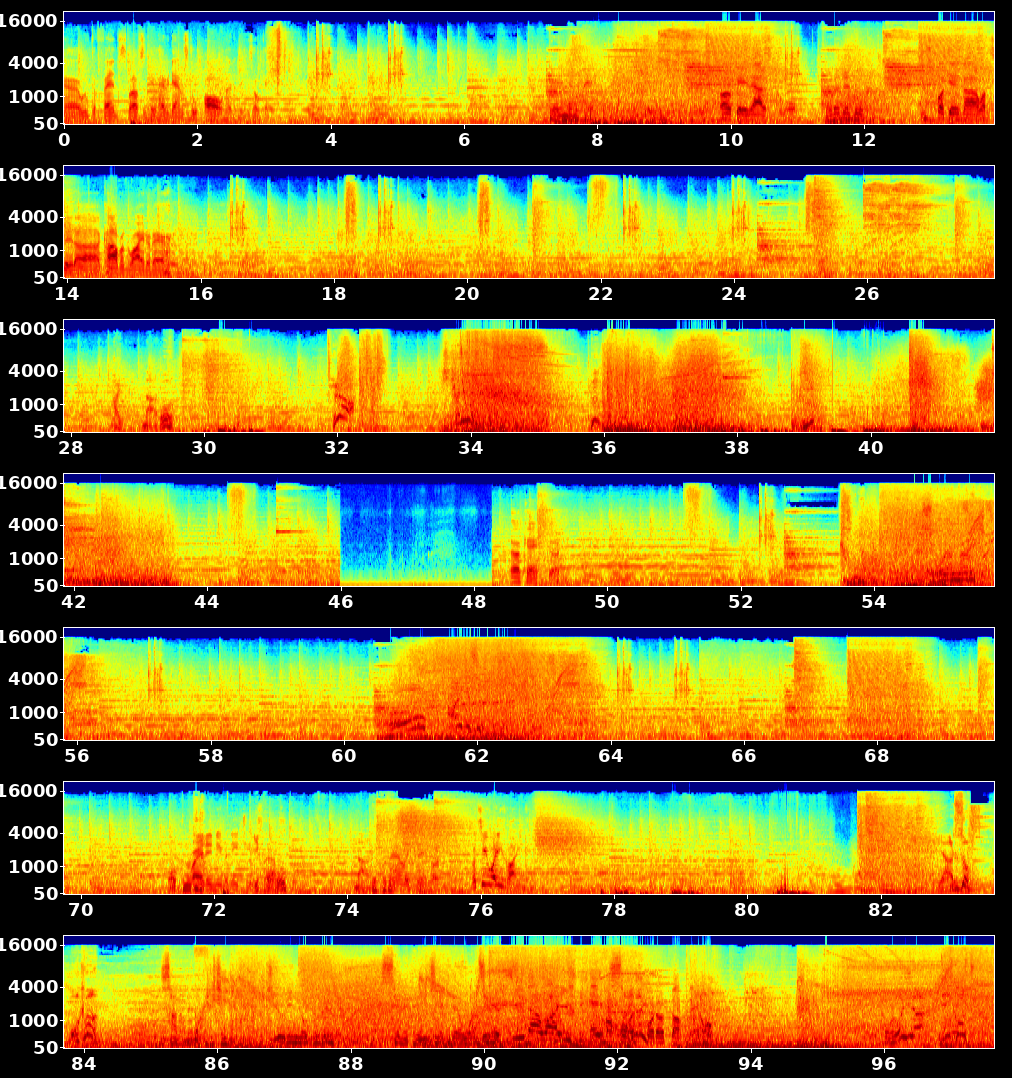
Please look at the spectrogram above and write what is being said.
Uh, with defense buffs and do heavy damage to all enemies. Okay. Okay, that is cool. He's fucking, uh, what's it, uh, Kamen Rider there. なろう。テラ光 Okay, good. 観覧あれ。奥の Right, I 手 didn't even need to 以 use 降 that. なるほど. Let's see what he's like. やるぞ木馬定めの化身蹂躙の具現せめて一撃で終わらせ You る can see now why I used the Ava Horse for the thumbnail. トロイヤリコス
